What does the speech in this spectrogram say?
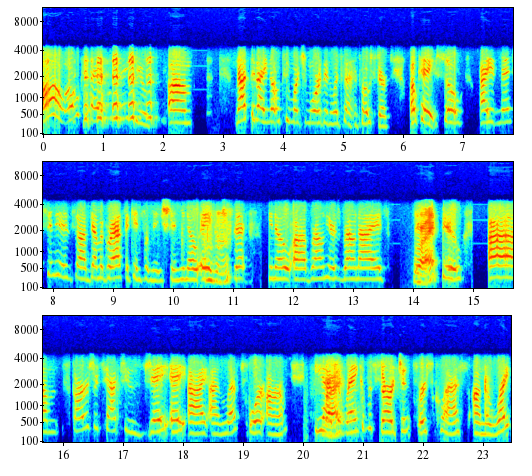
Oh, okay. Well, thank you. Um, not that I know too much more than what's on the poster. Okay, so I had mentioned his uh, demographic information. You know, age Mhm. six. You know, uh, brown hairs, brown eyes. Right. Um, scars or tattoos. J A I on left forearm. He has Right. the rank of a sergeant, first class, on the right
